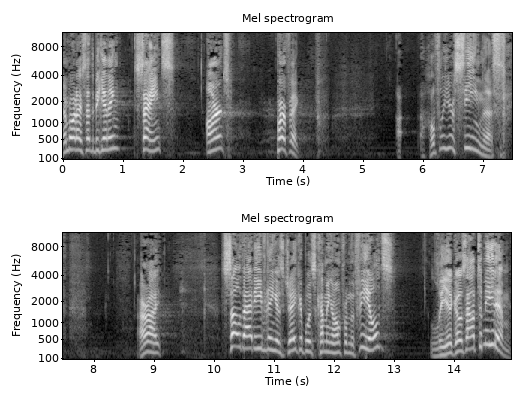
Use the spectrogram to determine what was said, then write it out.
Remember what I said at the beginning? Saints aren't perfect. Uh, hopefully, you're seeing this. All right. So that evening, as Jacob was coming home from the fields, Leah goes out to meet him.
